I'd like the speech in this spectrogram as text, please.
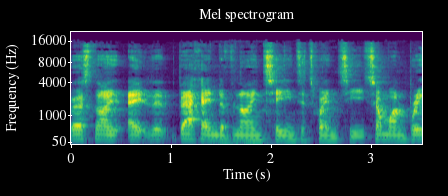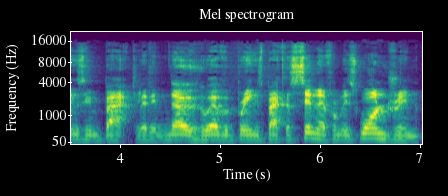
verse 9 eight, back end of 19 to 20 someone brings him back. Let him know whoever brings back a sinner from his wandering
